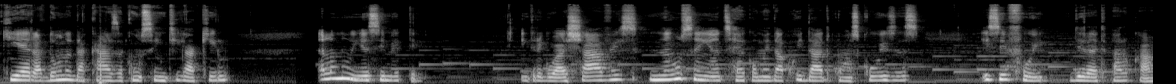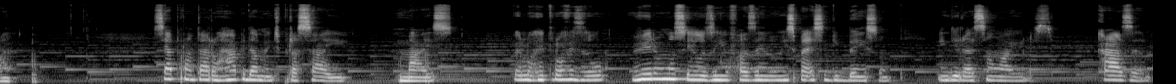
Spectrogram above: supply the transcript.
que era a dona da casa, consentia aquilo, ela não ia se meter. Entregou as chaves, não sem antes recomendar cuidado com as coisas, e se foi direto para o carro. Se aprontaram rapidamente para sair, mas pelo retrovisor, viram o senhorzinho fazendo uma espécie de bênção em direção a eles. Casa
